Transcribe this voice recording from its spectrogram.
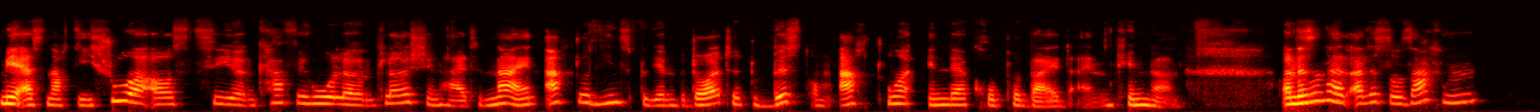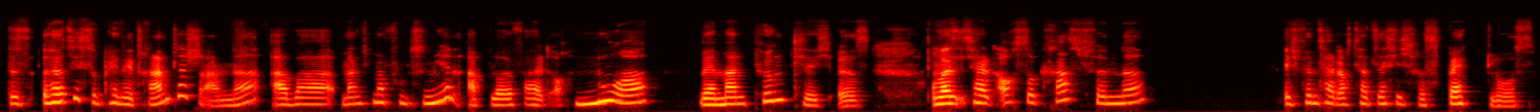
mir erst noch die Schuhe ausziehe, einen Kaffee hole, ein Pläuschen halte. Nein, 8 Uhr Dienstbeginn bedeutet, du bist um 8 Uhr in der Gruppe bei deinen Kindern. Und das sind halt alles so Sachen, das hört sich so penetrantisch an, ne? aber manchmal funktionieren Abläufe halt auch nur, wenn man pünktlich ist. Und was ich halt auch so krass finde, ich finde es halt auch tatsächlich respektlos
